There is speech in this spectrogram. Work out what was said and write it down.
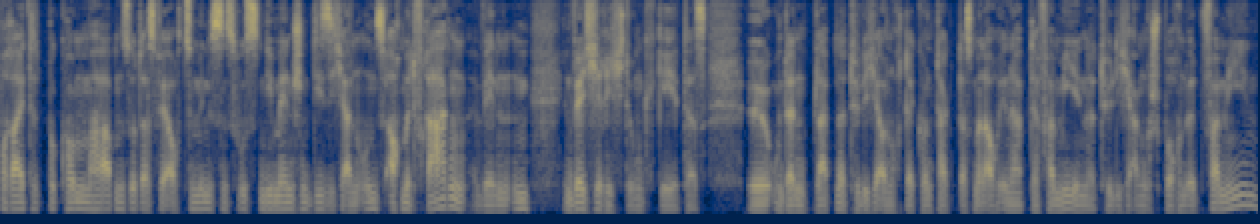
aufbereitet bekommen haben, sodass wir auch zumindest wussten, die Menschen, die sich an uns auch mit Fragen wenden, in welche Richtung geht das. Und dann bleibt natürlich auch noch der Kontakt, dass man auch innerhalb der Familien natürlich angesprochen wird. Familien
